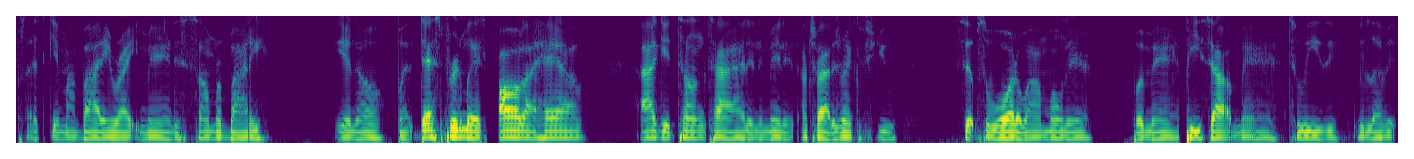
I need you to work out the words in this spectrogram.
Plus, get my body right, man. This summer body, you know. But that's pretty much all I have. I get tongue tied in a minute. I'll try to drink a few sips of water while I'm on here. But man, peace out, man. Too easy. We love it.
